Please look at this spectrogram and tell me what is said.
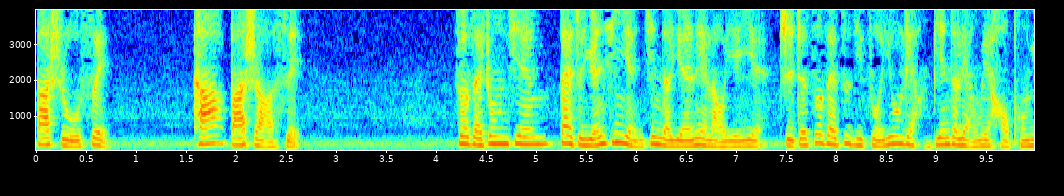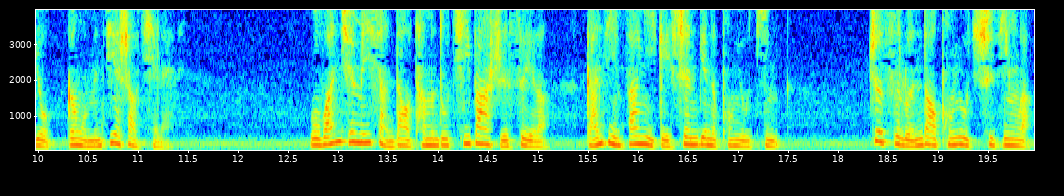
八十五岁，他八十二岁。坐在中间戴着圆形眼镜的圆脸老爷爷指着坐在自己左右两边的两位好朋友，跟我们介绍起来。我完全没想到他们都七八十岁了，赶紧翻译给身边的朋友听。这次轮到朋友吃惊了，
